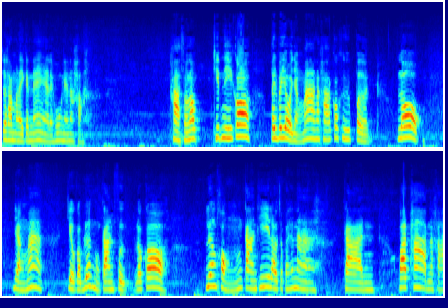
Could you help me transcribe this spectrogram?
จะทำอะไรกันแน่อะไรพวกนี้นะคะ ค่ะสำหรับคลิปนี้ก็เป็นประโยชน์อย่างมากนะคะ ก็คือเปิดโลกอย่างมากเกี่ยวกับเรื่องของการฝึก แล้วก็เรื่องของการที่เราจะพัฒนาการ วาดภาพนะคะ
